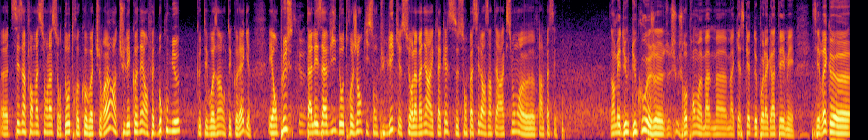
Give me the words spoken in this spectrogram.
euh, ces informations-là sur d'autres covoitureurs, tu les connais en fait beaucoup mieux que tes voisins ou tes collègues. Et en plus, que- tu as les avis d'autres gens qui sont publics sur la manière avec laquelle se sont passées leurs interactions euh, par le passé. Non, mais du, du coup, je, je- je reprends ma, ma- ma casquette de poil à gratter, mais c'est vrai que. euh,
